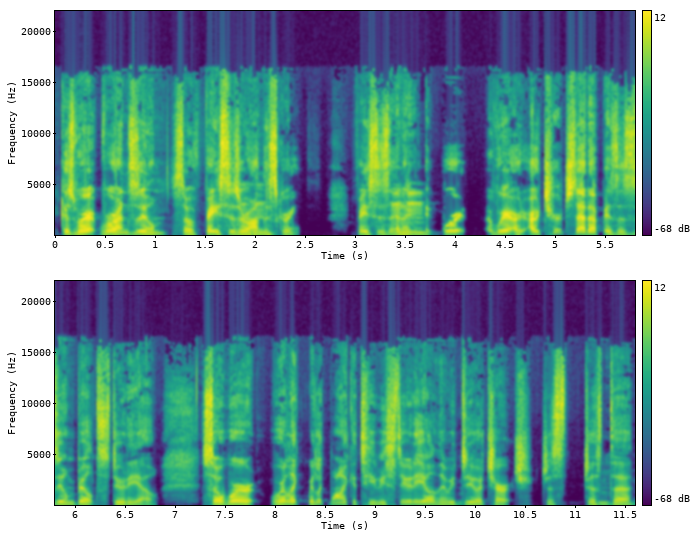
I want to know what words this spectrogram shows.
Because we're we're on Zoom, so faces are mm-hmm. on the mm-hmm. screen faces and mm-hmm. I, we're we're our, church setup is a zoom built studio so we're we're like we look more like a tv studio than we do a church just just mm-hmm. to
